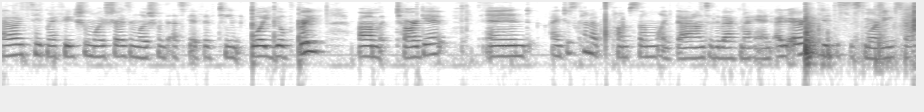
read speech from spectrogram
I like to take my facial moisturizing lotion with SPF 15 oil free from Target. And I just kind of pump some like that onto the back of my hand. I already did this this morning, so I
